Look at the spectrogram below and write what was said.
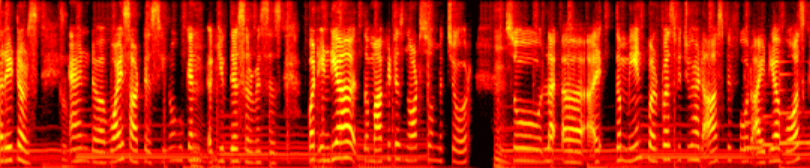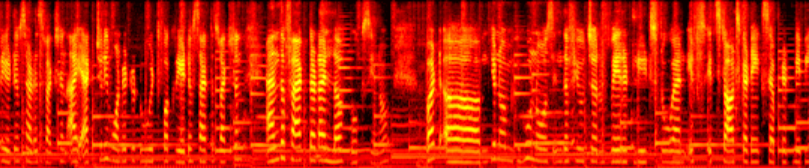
narrators True. and uh, voice artists you know who can uh, Mhm. give their services but India the market is not so mature Hmm. so li- uh, I, the main purpose which you had asked before idea was creative satisfaction I actually wanted to do it for creative satisfaction and the fact that I love books you know but um, you know who knows in the future where it leads to and if it starts getting accepted maybe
